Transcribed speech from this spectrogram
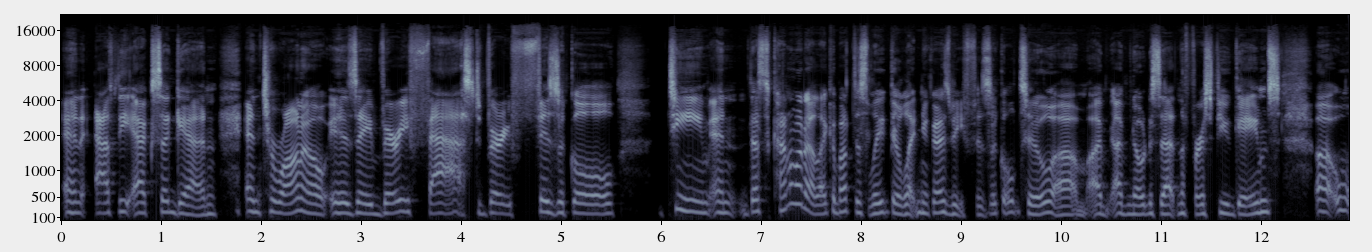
and at the X again. And Toronto is a very fast, very physical team and that's kind of what i like about this league they're letting you guys be physical too um, I've, I've, noticed that in the first few games uh,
